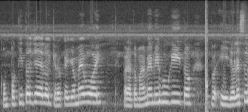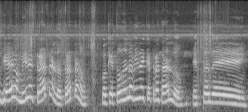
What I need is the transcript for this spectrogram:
con un poquito de hielo y creo que yo me voy para tomarme mi juguito. Y yo les sugiero, mire, trátalo, trátalo. Porque todo en la vida hay que tratarlo. Esto es de,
